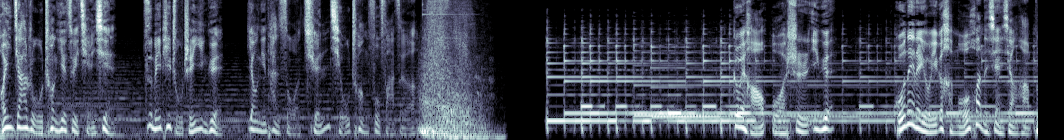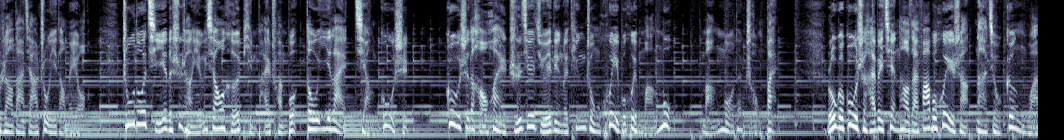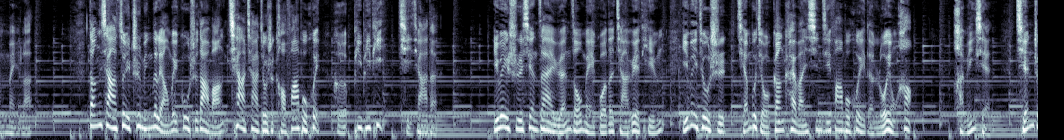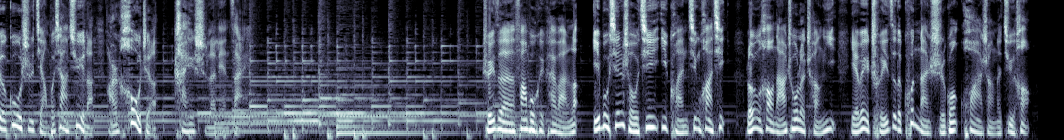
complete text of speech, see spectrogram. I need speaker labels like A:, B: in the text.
A: 欢迎加入创业最前线，自媒体主持人应月邀您探索全球创富法则。各位好，我是应月。国内呢有一个很魔幻的现象哈，不知道大家注意到没有？诸多企业的市场营销和品牌传播都依赖讲故事，故事的好坏直接决定了听众会不会盲目、盲目的崇拜。如果故事还被嵌套在发布会上，那就更完美了。当下最知名的两位故事大王，恰恰就是靠发布会和 PPT 起家的。一位是现在远走美国的贾跃亭，一位就是前不久刚开完新机发布会的罗永浩。很明显，前者故事讲不下去了，而后者开始了连载。锤子发布会开完了，一部新手机，一款净化器。罗永浩拿出了诚意，也为锤子的困难时光画上了句号。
